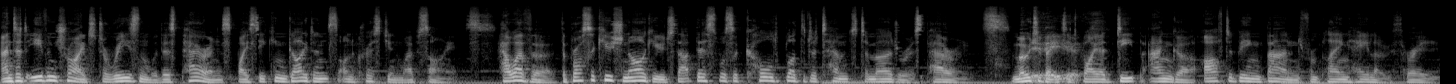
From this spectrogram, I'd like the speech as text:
and had even tried to reason with his parents by seeking guidance on Christian websites. However, the prosecution argued that this was a cold-blooded attempt to murder his parents, motivated by a deep anger after being banned from playing Halo 3.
